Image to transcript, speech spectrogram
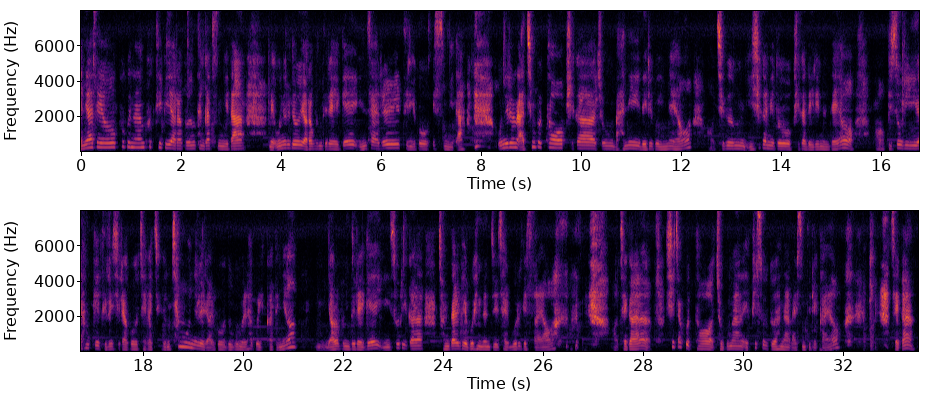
안녕하세요. 푸근한 푸TV 여러분 반갑습니다. 네, 오늘도 여러분들에게 인사를 드리고 있습니다. 오늘은 아침부터 비가 좀 많이 내리고 있네요. 어, 지금 이 시간에도 비가 내리는데요. 어, 빗소리 함께 들으시라고 제가 지금 창문을 열고 녹음을 하고 있거든요. 음, 여러분들에게 이 소리가 전달되고 있는지 잘 모르겠어요. 어, 제가 시작부터 조그만 에피소드 하나 말씀드릴까요? 제가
